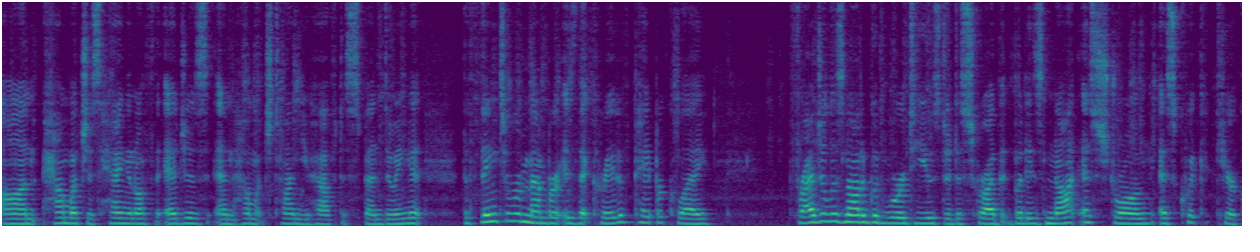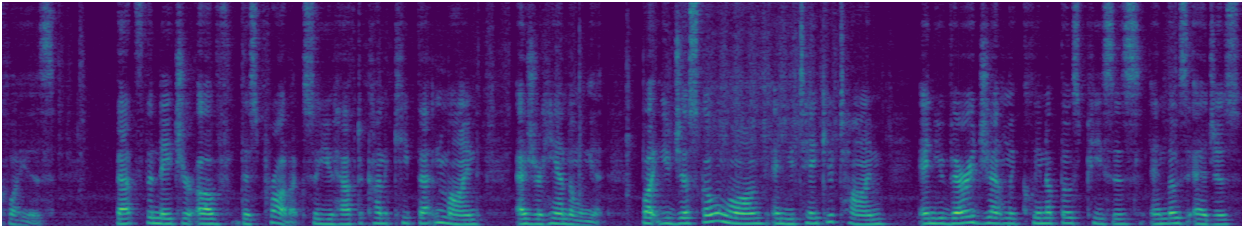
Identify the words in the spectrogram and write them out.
on how much is hanging off the edges and how much time you have to spend doing it. The thing to remember is that creative paper clay, fragile is not a good word to use to describe it, but is not as strong as quick cure clay is. That's the nature of this product, so you have to kind of keep that in mind as you're handling it. but you just go along and you take your time and you very gently clean up those pieces and those edges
